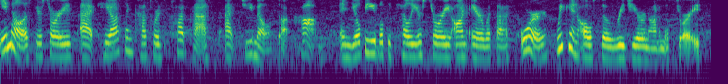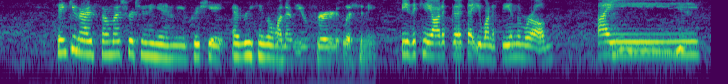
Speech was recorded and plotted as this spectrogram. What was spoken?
Email us your stories at chaos and cuss words podcast at gmail.com and you'll be able to tell your story on air with us, or we can also read your anonymous stories. Thank you guys so much for tuning in. We appreciate every single one of you for listening. Be the chaotic good that you want to see in the world. Bye.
